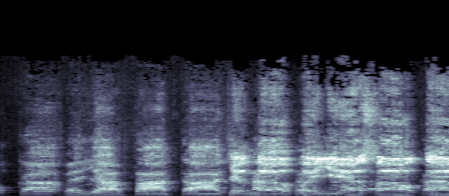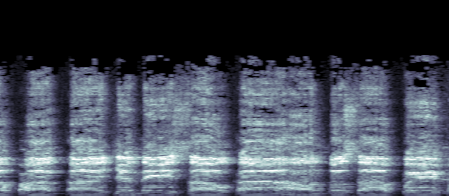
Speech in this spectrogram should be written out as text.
នភាវេនធម្មានភាវេនសង្ឃានភាវេនវិនយសមេតតោកាបតាតុកបយាបតាចនពយាសោកាបតាចនេសោកាអន្តសាពេប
